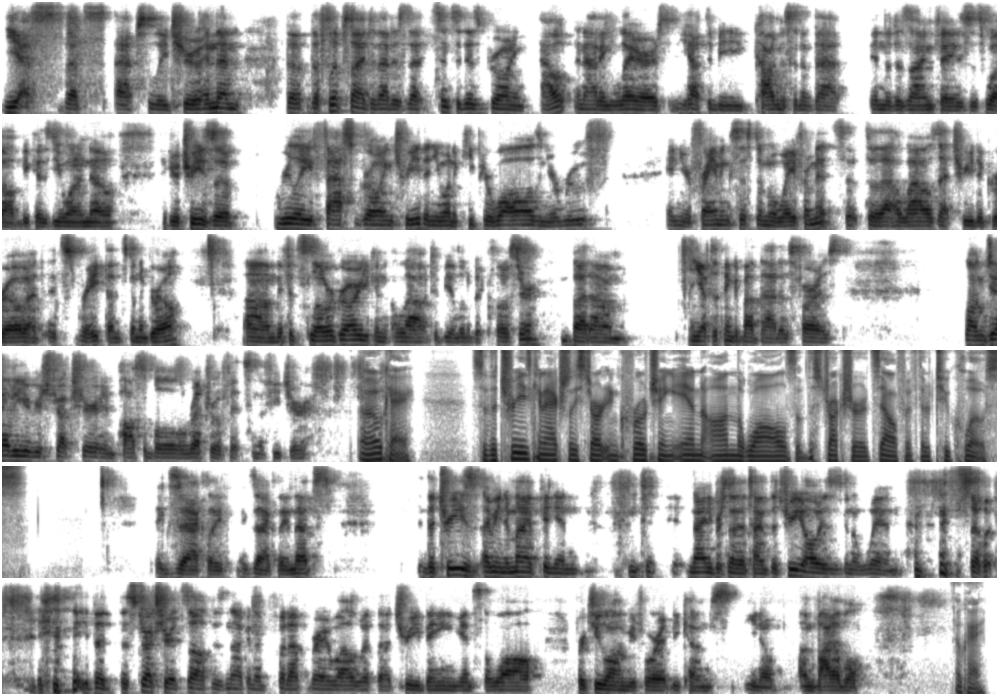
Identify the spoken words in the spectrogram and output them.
Yes, that's absolutely true. And then the the flip side to that is that since it is growing out and adding layers, you have to be cognizant of that in the design phase as well, because you want to know if your tree is a really fast growing tree, then you want to keep your walls and your roof and your framing system away from it, so, so that allows that tree to grow at its rate that it's going to grow. Um, if it's slower grower, you can allow it to be a little bit closer, but um, you have to think about that as far as longevity of your structure and possible retrofits in the future. Okay. So the trees can actually start encroaching in on the walls of the structure itself if they're too close. Exactly, exactly. And that's the trees, I mean, in my opinion, 90% of the time, the tree always is going to win. so the, the structure itself is not going to put up very well with a tree banging against the wall for too long before it becomes, you know, unviable. Okay.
